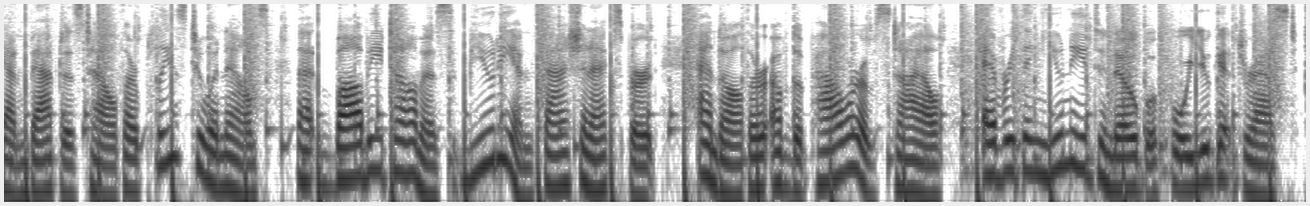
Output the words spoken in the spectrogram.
and Baptist Health are pleased to announce that Bobbie Thomas, beauty and fashion expert and author of The Power of Style Everything You Need to Know Before You Get Dressed,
